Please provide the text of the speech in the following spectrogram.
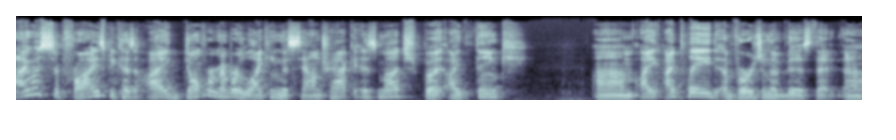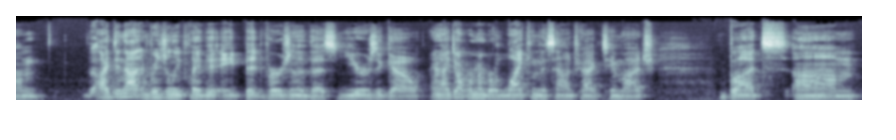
I was surprised because I don't remember liking the soundtrack as much, but I think um, I I played a version of this that um, I did not originally play the 8-bit version of this years ago, and I don't remember liking the soundtrack too much. But um,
